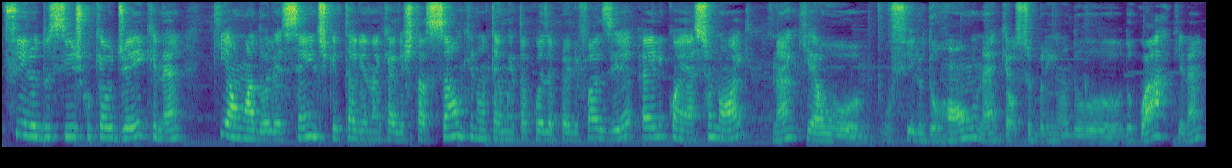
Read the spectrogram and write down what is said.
filho do Cisco, que é o Jake, né? Que é um adolescente que está ali naquela estação, que não tem muita coisa para ele fazer. Aí ele conhece o Nog, né? Que é o, o filho do Ron, né? Que é o sobrinho do, do Quark, né?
